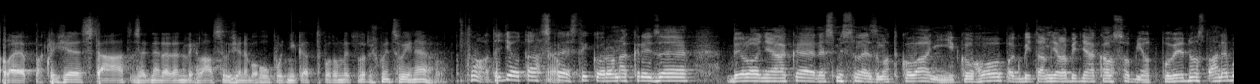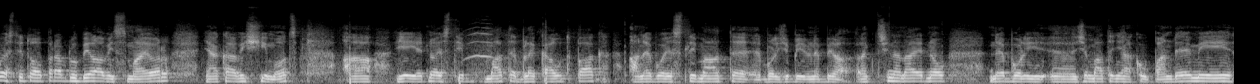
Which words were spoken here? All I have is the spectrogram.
Ale pak, když stát ze dne na den vyhlásil, že nemohou podnikat, potom je to trošku něco jiného. No a teď je otázka, jo. jestli koronakrize bylo nějaké nesmyslné zmatkování nikoho, pak by tam měla být nějaká osobní odpovědnost, anebo jestli to opravdu byla vis major, nějaká vyšší moc a je jedno, jestli máte blackout pak, anebo jestli máte, nebo že by nebyla elektřina najednou, nebo eh, že máte nějakou pandemii,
